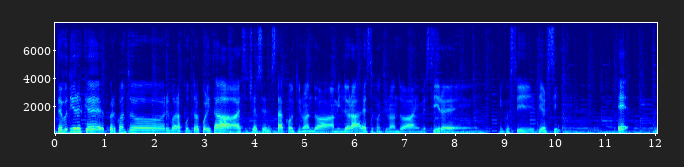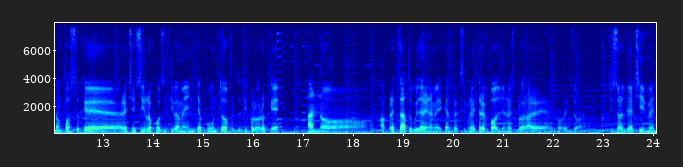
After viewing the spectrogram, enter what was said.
Devo dire che per quanto riguarda appunto la qualità, SCS sta continuando a migliorare, sta continuando a investire in, questi DLC e non posso che recensirlo positivamente appunto per tutti coloro che hanno apprezzato guidare in American Truck Simulator e vogliono esplorare nuove zone. Ci sono degli achievement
